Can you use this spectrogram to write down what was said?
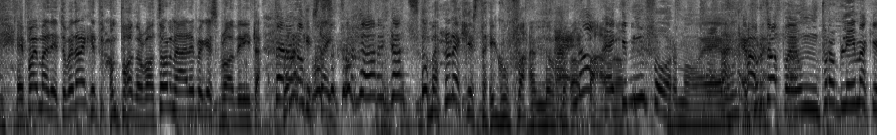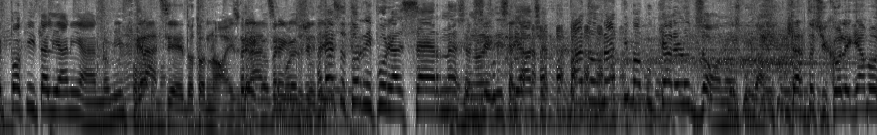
e poi mi ha detto: vedrai che tra un po' dovrò tornare perché esplode in Italia. Però Ma non che posso stai... tornare, cazzo. Ma non è che stai gufando, Eh, però, no, Paolo. è che mi informo. è un- e Vabbè. purtroppo è un problema che pochi italiani hanno. Mi informo. Grazie, dottor Noyes. Prego, grazie, prego, sì. Adesso torni pure al CERN se non le dispiace. Vado un attimo a bucare lo zono. Scusa. Intanto ci colleghiamo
